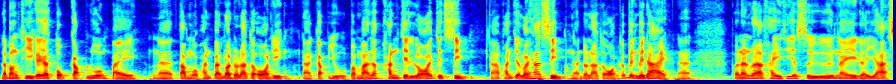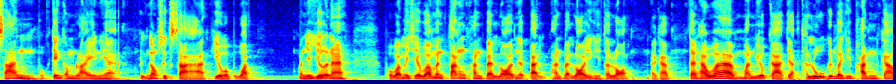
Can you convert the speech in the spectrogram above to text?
แล้วบางทีก็จะตกกลับล่วงไปนะต่ำกว่าพันแปดร้อยดอลลาร์ต่อออนอีกนะกลับอยู่ประมาณสักพันเจ็ดร้อยเจ็ดสิบนะพันเจ็ดร้อยห้าสิบนะดอลลาร์ต่อออนก็เป็นไปได้นะเพราะฉะนั้นเวลาใครที่จะซื้อในระยะสั้น พวกเก็งกำไรเนี่ยถึงต้องศึกษาเกี่ยวกับประวัติ มันเยอะๆนะ เพราะว่าไม่ใช่ว่ามันตั้งพันแปดร้อยเนี่ยแปดพันแปดร้อยอย่างนี้ตลอดนะครับ แต่ถามว่ามันมีโอกาสจะทะลุขึ้นไปที่พันเก้า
